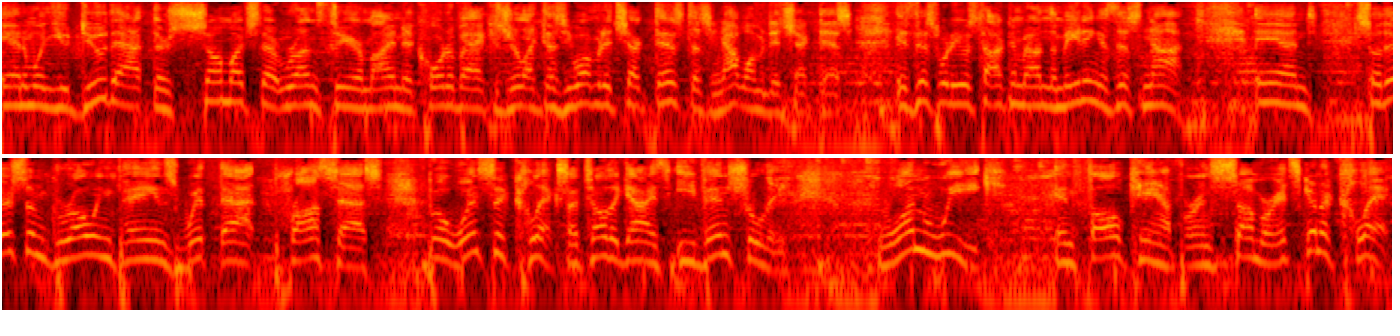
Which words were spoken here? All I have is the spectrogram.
And when you do that, there's so much that runs through your mind at quarterback because you're like, does he want me to check this? Does he not want me to check this? Is this what he was talking about the meeting? Is this not? And so there's some growing pains with that process. But once it clicks, I tell the guys, eventually, one week in fall camp or in summer, it's going to click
